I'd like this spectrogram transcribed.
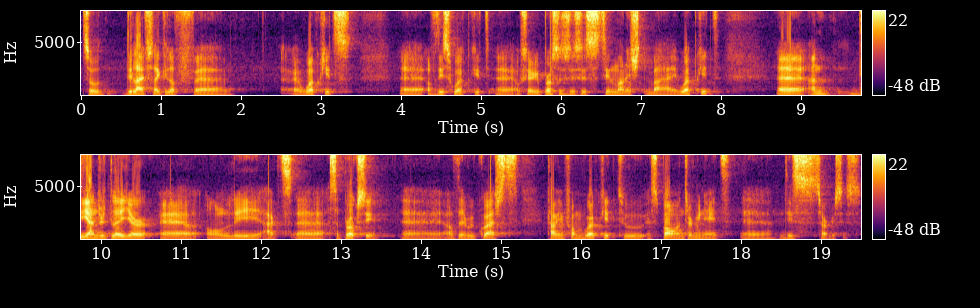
so the lifecycle of WebKits of this WebKit auxiliary processes is still managed by WebKit, uh, and the Android layer uh, only acts uh, as a proxy of the requests coming from WebKit to spawn and terminate these services.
